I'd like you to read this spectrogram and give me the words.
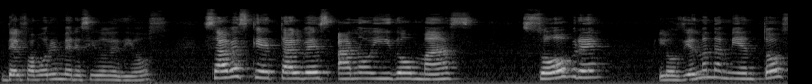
del favor inmerecido de Dios? ¿Sabes que tal vez han oído más sobre los diez mandamientos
